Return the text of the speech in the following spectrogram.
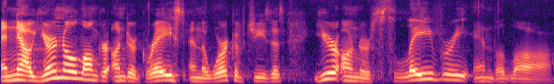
And now you're no longer under grace and the work of Jesus, you're under slavery and the law.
